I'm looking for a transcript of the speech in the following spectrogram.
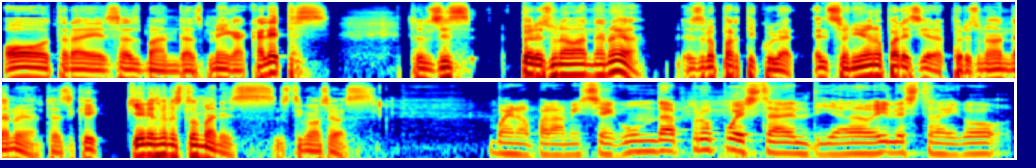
otra de esas bandas mega caletas. Entonces, pero es una banda nueva, es lo particular. El sonido no pareciera, pero es una banda nueva. Entonces, ¿qué, ¿quiénes son estos manes, estimado Sebas? Bueno, para mi segunda propuesta del día de hoy les traigo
